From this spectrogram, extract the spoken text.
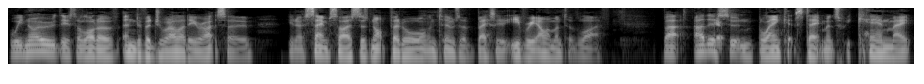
we know there's a lot of individuality, right? So, you know, same size does not fit all in terms of basically every element of life. But are there Yep. certain blanket statements we can make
